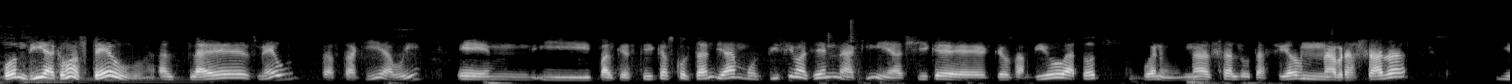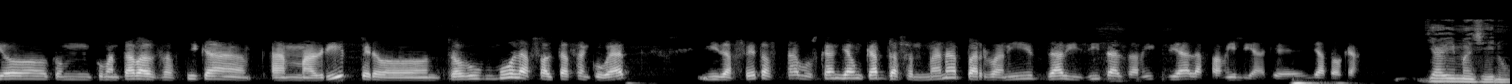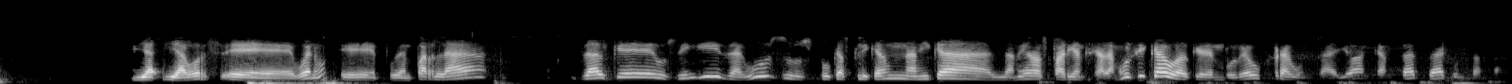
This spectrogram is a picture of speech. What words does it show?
Bon dia, com esteu? El plaer és meu d'estar aquí avui eh, i pel que estic escoltant hi ha moltíssima gent aquí, així que, que us envio a tots bueno, una salutació, una abraçada. Jo, com comentaves, estic a, a Madrid, però trobo molt a faltar Sant Cugat i de fet està buscant ja un cap de setmana per venir de visita als amics i a la família, que ja toca. Ja m'imagino. I, llavors, eh, bueno, eh, podem parlar del que us vingui de gust, us puc explicar una mica la meva experiència a la música o el que em vulgueu preguntar. Jo encantat de contestar.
